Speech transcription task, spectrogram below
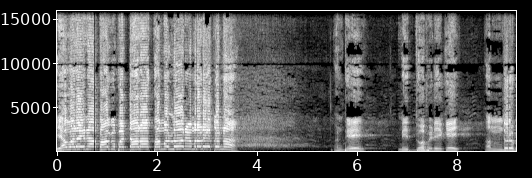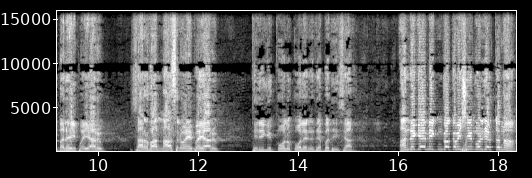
ఎవరైనా బాగుపడ్డారా? తమ్ముళ్ళు అని మిమ్మల్ని అడుగుతున్నా. అంటే మీ దోపిడీకి అందరూ బలైపోయారు సర్వనాశనం అయిపోయారు తిరిగి కోలుకోలేని దెబ్బతీశారు అందుకే మీకు ఇంకొక విషయం కూడా చెప్తున్నా.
